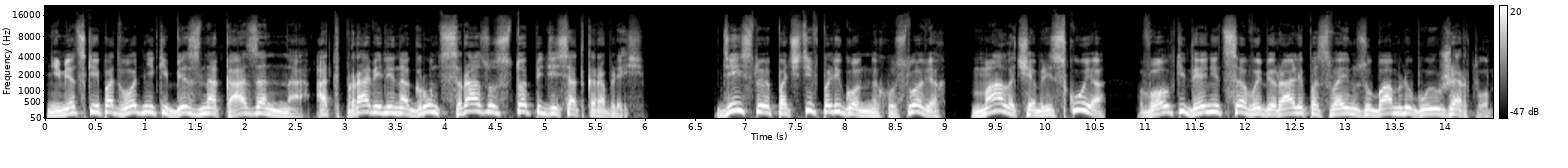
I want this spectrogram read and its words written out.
немецкие подводники безнаказанно отправили на грунт сразу 150 кораблей. Действуя почти в полигонных условиях, мало чем рискуя, волки Деница выбирали по своим зубам любую жертву.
